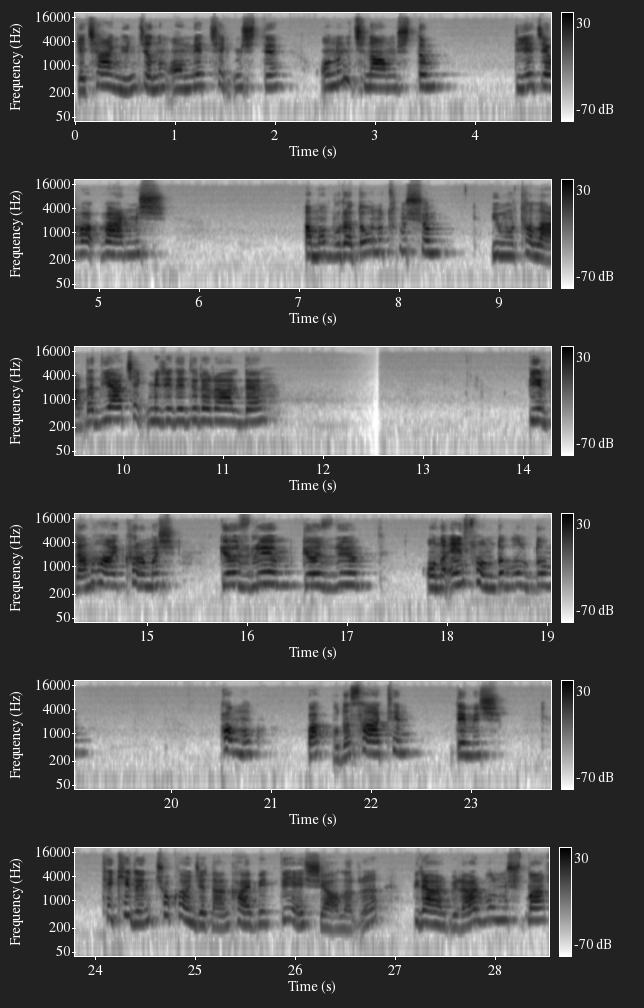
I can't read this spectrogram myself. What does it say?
geçen gün canım omlet çekmişti. Onun için almıştım diye cevap vermiş. Ama burada unutmuşum. Yumurtalar da diğer çekmecededir herhalde. Birden haykırmış. Gözlüğüm, gözlüğüm. Onu en sonunda buldum. Pamuk, bak bu da saatin demiş. Tekir'in çok önceden kaybettiği eşyaları birer birer bulmuşlar.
